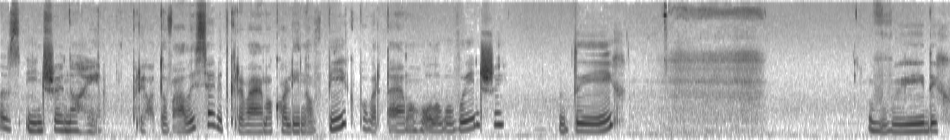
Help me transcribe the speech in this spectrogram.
з іншої ноги. Приготувалися, відкриваємо коліно в бік, повертаємо голову в інший. Вдих. Видих.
